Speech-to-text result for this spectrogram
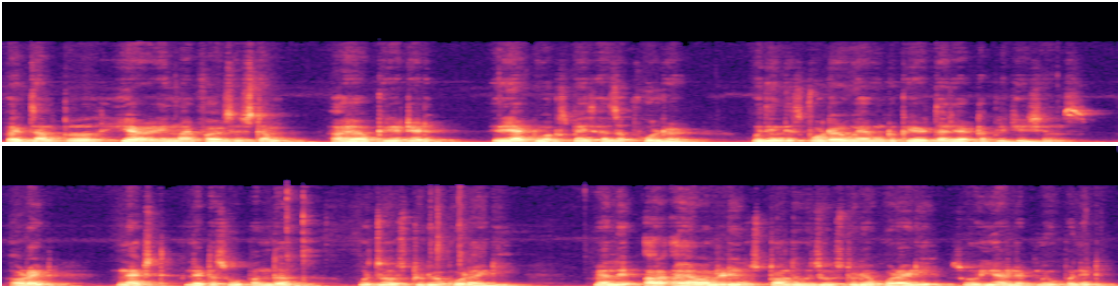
For example, here in my file system, I have created React workspace as a folder. Within this folder, we are going to create the React applications. Alright, next, let us open the Visual Studio Code ID well I have already installed the Visual Studio Code ID so here let me open it.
